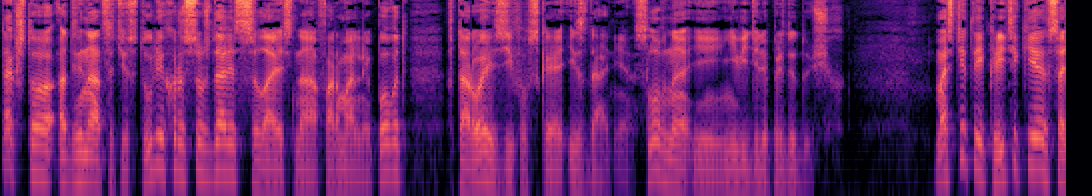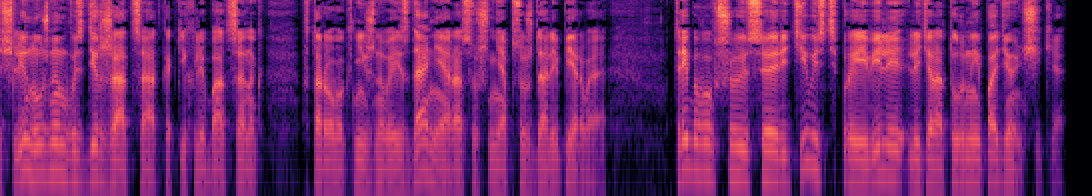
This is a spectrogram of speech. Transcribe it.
так что о «двенадцати стульях» рассуждали, ссылаясь на формальный повод, второе зифовское издание, словно и не видели предыдущих. Маститые критики сочли нужным воздержаться от каких-либо оценок второго книжного издания, раз уж не обсуждали первое – Требовавшуюся ретивость проявили литературные паденщики.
